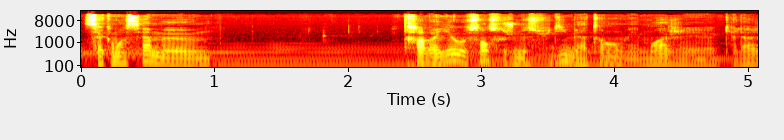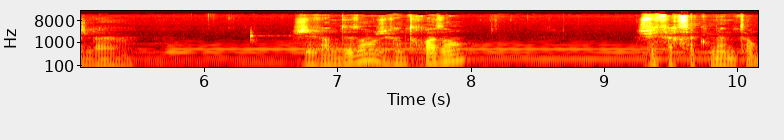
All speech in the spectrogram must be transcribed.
Ça commençait à me travailler au sens où je me suis dit, mais attends, mais moi j'ai quel âge là? J'ai 22 ans, j'ai 23 ans. Je vais faire ça combien de temps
